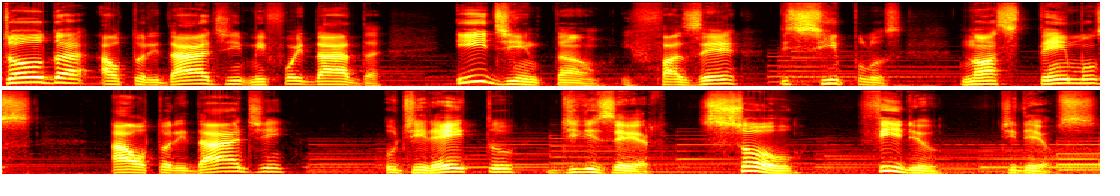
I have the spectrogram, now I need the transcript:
Toda autoridade me foi dada. Ide então e fazer discípulos. Nós temos a autoridade, o direito de dizer: Sou filho de Deus.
